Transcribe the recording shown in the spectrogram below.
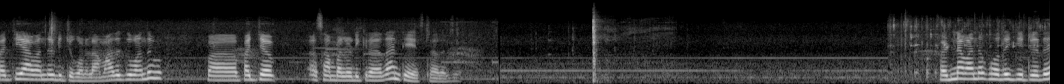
பச்சையாக வந்து இடிச்சு கொள்ளலாம். அதுக்கு வந்து ப பச்சை சம்பல் அடிக்கிறது தான் டேஸ்ட் அதுக்கு. எண்ணெய் வந்து கொதிச்சிட்டுது.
